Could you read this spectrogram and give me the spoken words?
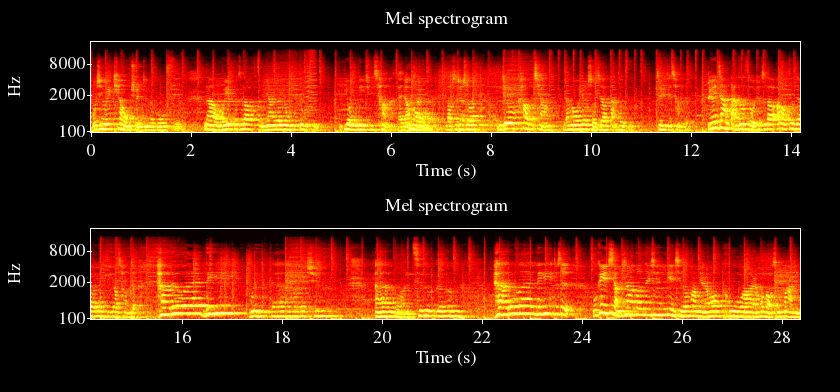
我是因为跳舞选进的公司，那我也不知道怎么样要用肚子用力去唱，然后老师就说你就靠着墙，然后右手这样打肚子，就一直唱歌。因为这样打肚子，我就知道哦，肚子要用力要唱着。How do I live without you? I want to go. How do I live? 就是我可以想象到那些练习的画面，然后哭啊，然后老师骂你，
